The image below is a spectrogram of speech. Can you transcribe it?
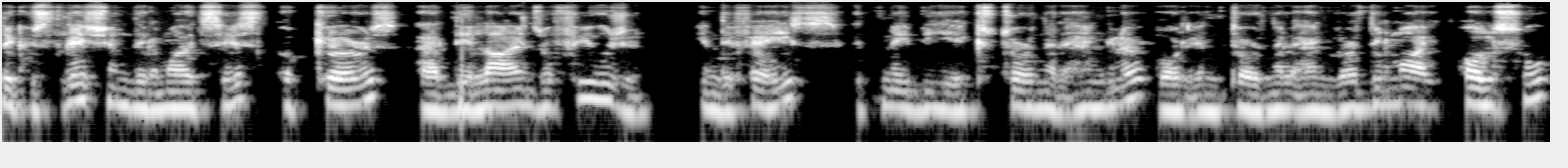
Sequestration dermoid cyst occurs at the lines of fusion. In the face, it may be external angular or internal angular dermoid. Also,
